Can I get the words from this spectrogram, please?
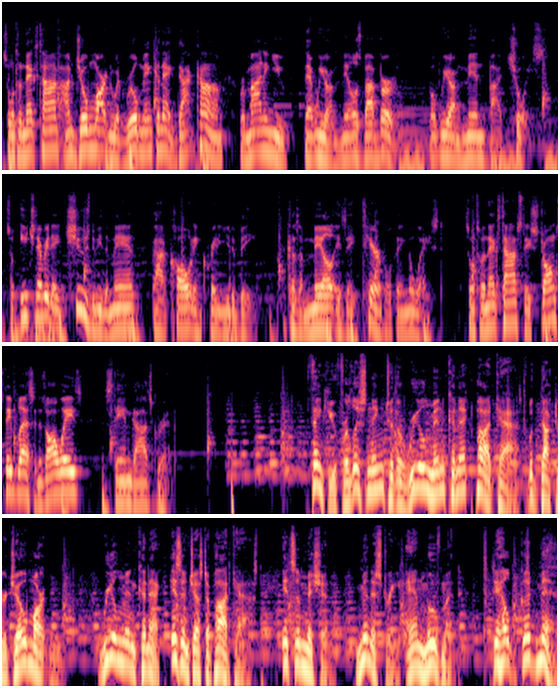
So until next time, I'm Joe Martin with RealMenConnect.com, reminding you that we are males by birth, but we are men by choice. So each and every day, choose to be the man God called and created you to be, because a male is a terrible thing to waste. So until next time, stay strong, stay blessed, and as always, stay in God's grip. Thank you for listening to the Real Men Connect podcast with Dr. Joe Martin. Real Men Connect isn't just a podcast, it's a mission, ministry, and movement to help good men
